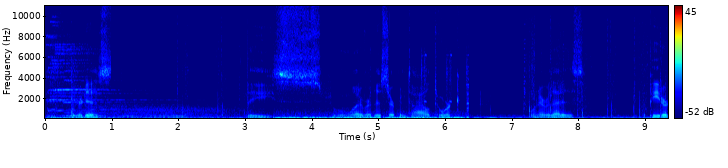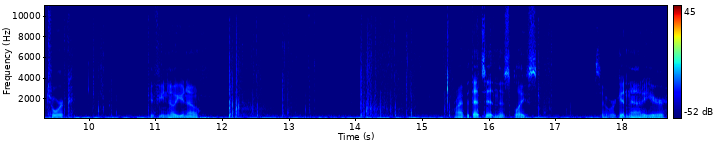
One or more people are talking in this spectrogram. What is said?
There it is. The whatever the Serpentile Torc, whatever that is, the Peter torque. If you know, you know. Right, but that's it in this place. So we're getting out of here.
